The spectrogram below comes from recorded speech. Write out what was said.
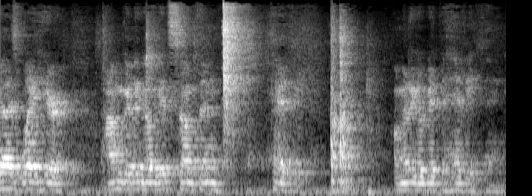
Guys wait here. I'm gonna go get something heavy. I'm gonna go get the heavy thing.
